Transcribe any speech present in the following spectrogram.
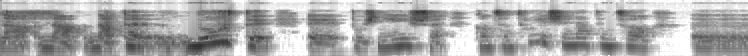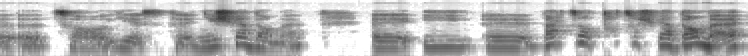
na, na, na te nurty późniejsze, koncentruje się na tym, co, co jest nieświadome, I bardzo to, co świadome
